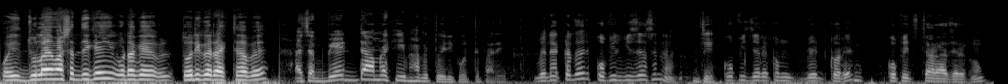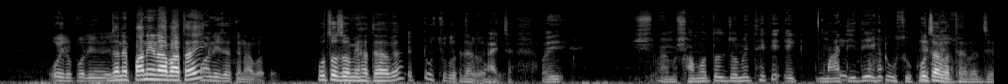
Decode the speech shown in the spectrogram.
ওই জুলাই মাসের দিকেই ওটাকে তৈরি করে রাখতে হবে। আচ্ছা বেডটা আমরা কীভাবে তৈরি করতে পারি? বেড একটা ধর কপির বীজ আছে না? জি। কপি যেরকম বেড করে কপির চারা যেরকম ওই উপরে যেন পানি না বাতায়। পানি যাতে না বাতায়। উঁচু জমি হতে হবে। একটু উঁচু করতে হবে। আচ্ছা ওই সমতল জমি থেকে এই মাটি দিয়ে একটু উঁচু উঁচা করতে হবে। জি।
